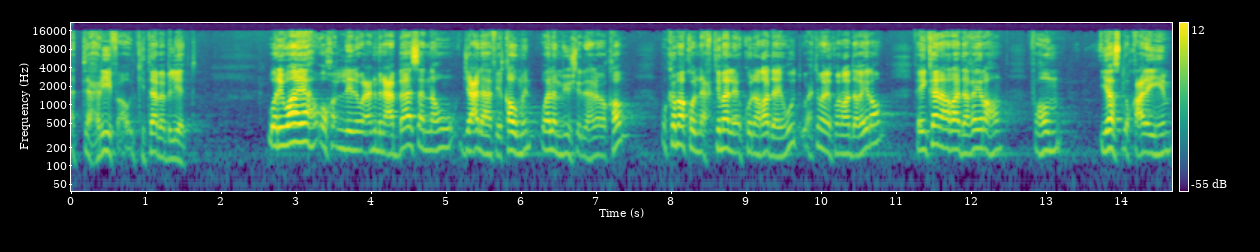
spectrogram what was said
التحريف أو الكتابة باليد. ورواية عن ابن عباس أنه جعلها في قوم ولم يشر إلى قوم. وكما قلنا احتمال أن يكون أراد يهود واحتمال أن يكون أراد غيرهم. فإن كان أراد غيرهم فهم يصدق عليهم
